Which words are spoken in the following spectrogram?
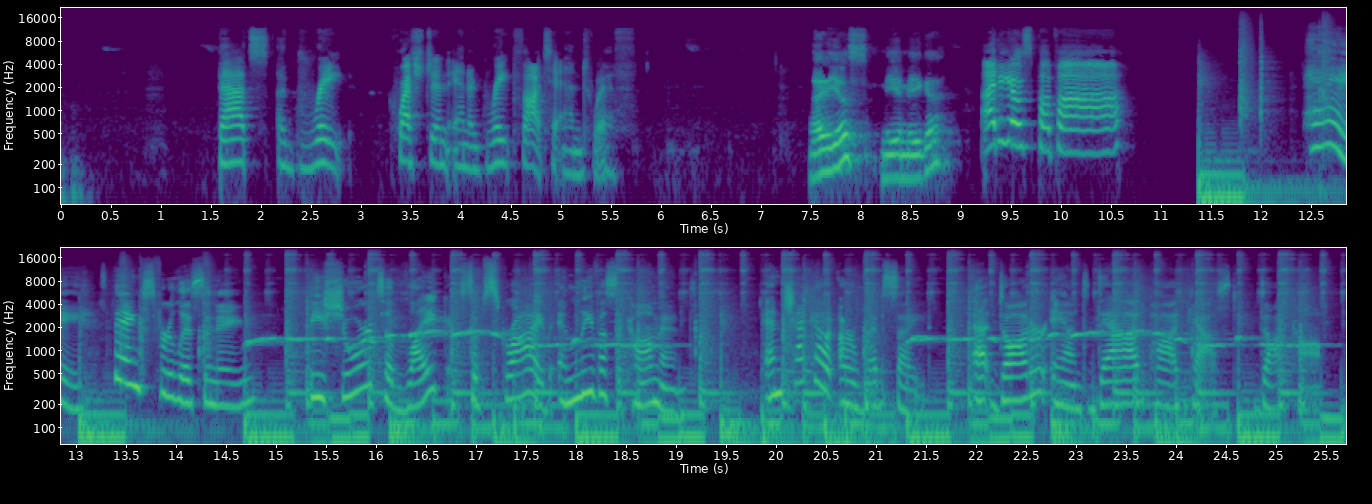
That's a great question and a great thought to end with. Adios, mi amiga. Adios, Papa. Hey, thanks for listening. Be sure to like, subscribe, and leave us a comment. And check out our website at daughteranddadpodcast.com.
